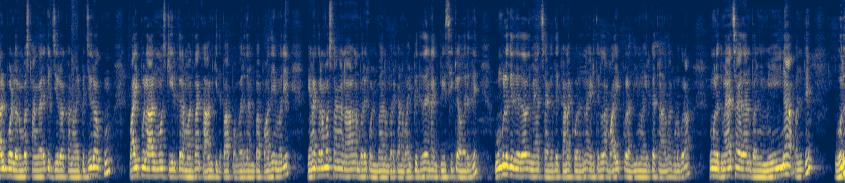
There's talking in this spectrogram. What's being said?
ஆல் போலில் ரொம்ப ஸ்ட்ராங்காக இருக்குது ஜீரோக்கான வாய்ப்பு. ஜீரோக்கும் வாய்ப்புகள் ஆல்மோஸ்ட் இருக்கிற மாதிரி தான் காமிக்குது. பார்ப்போம் வருதான்னு பார்ப்போம். அதே மாதிரி எனக்கு ரொம்ப ஸ்ட்ராங்காக நாலு நம்பருக்கு ஒன்பது நம்பருக்கான வாய்ப்பு இதுதான் எனக்கு பேசிக்காக வருது. உங்களுக்கு இது ஏதாவது மேட்ச் ஆகுது கணக்கு வருதுன்னா எடுத்துக்கலாம். வாய்ப்புகள் அதிகமாக இருக்கிறதுனால தான் கொடுக்குறோம். உங்களுக்கு மேட்ச் ஆகுதான்னு பாருங்கள் மெயினாக வந்து ஒரு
